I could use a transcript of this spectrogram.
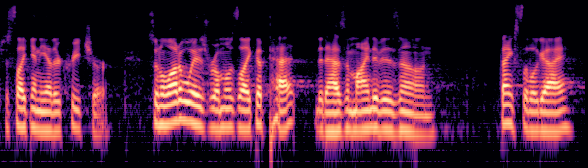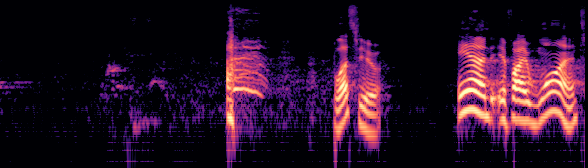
just like any other creature. So, in a lot of ways, Romo's like a pet that has a mind of his own. Thanks, little guy. Bless you. And if I want,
